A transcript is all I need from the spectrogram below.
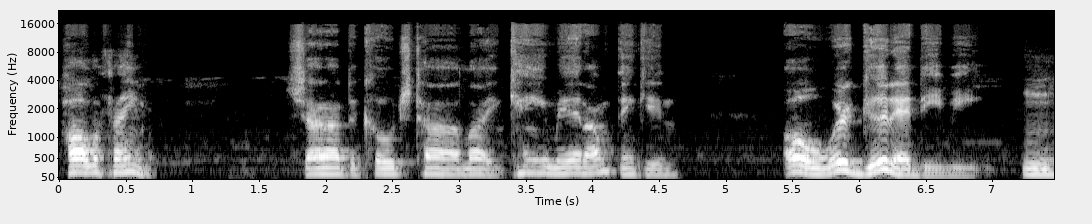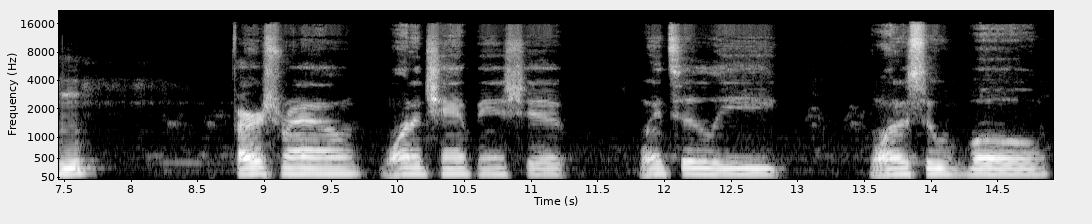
Hall of Famer. Shout out to Coach Todd Lyght. Came in, I'm thinking, oh, we're good at DB. Mm-hmm. First round, won a championship, went to the league, won a Super Bowl.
